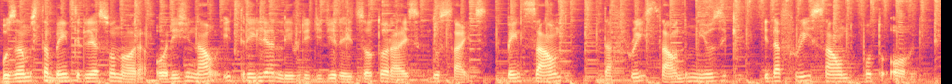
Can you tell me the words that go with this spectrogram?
Usamos também trilha sonora original e trilha livre de direitos autorais dos sites Sound, da Free Sound Music e da freesound.org.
